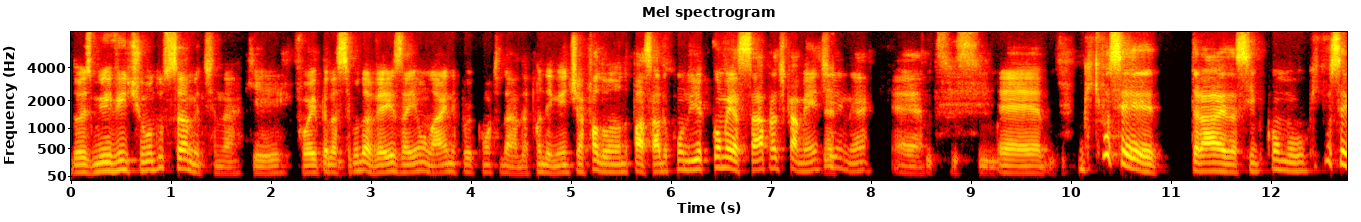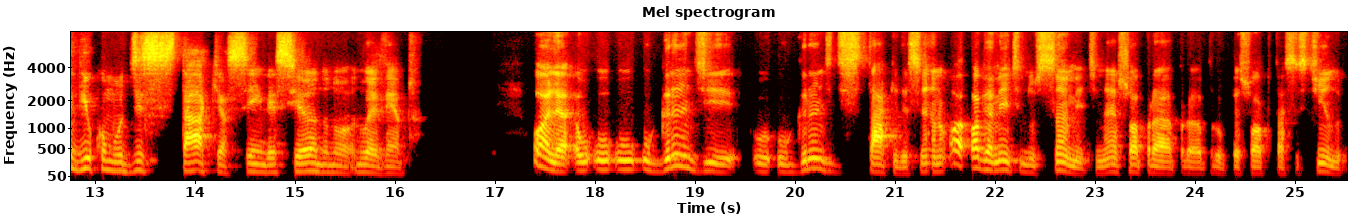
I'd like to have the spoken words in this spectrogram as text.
2021 do Summit, né? Que foi pela uhum. segunda vez aí online por conta da, da pandemia. A gente já falou ano passado quando ia começar praticamente, é. né? É, é, o que, que, você traz assim como o que, que, você viu como destaque assim desse ano no, no evento? Olha, o, o, o grande o, o, grande destaque desse ano, obviamente no Summit, né? Só para o pessoal que está assistindo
